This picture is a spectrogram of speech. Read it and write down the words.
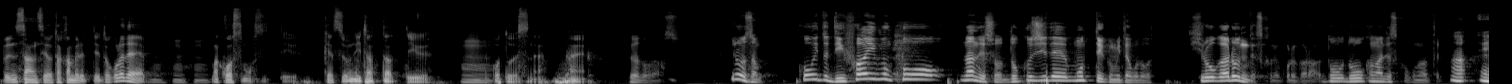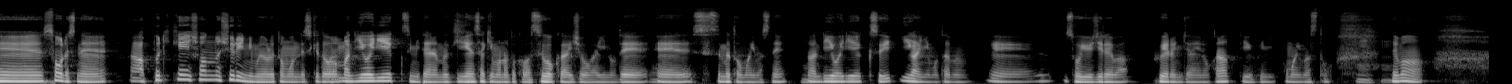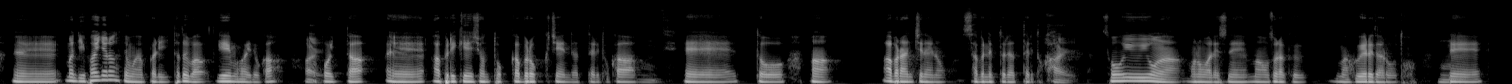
分散性を高めるっていうところで、うんうんうんまあコスモスっていう結論に至ったっていううんことですね。はい。ありがとうございます。ヒロさん、こういった DeFi もこう、なんでしょう、独自で持っていくみたいなことが広がるんですかね、これから。どう、どうお考えですか、このあたり。あ、えー、そうですね。アプリケーションの種類にもよると思うんですけど、はいまあ DYDX みたいな無期限先物とかはすごく相性がいいので、うんえー進むと思いますね。うんまあ DYDX 以外にも多分、えーそういう事例は増えるんじゃないのかなっていうふうに思いますと。うんうんで、まあ、えーまあ、 DeFi じゃなくてもやっぱり、例えば GameFi とか、はいこういった、えーアプリケーション特化ブロックチェーンだったりとか、うんえーっと、まあ、 Avalanche 内のサブネットだったりとか、はい。そういうようなものはですね、まあ、おそらく、まあ、増えるだろうと。うんで、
